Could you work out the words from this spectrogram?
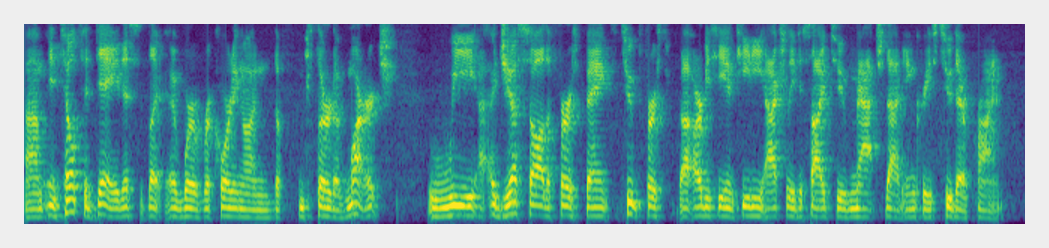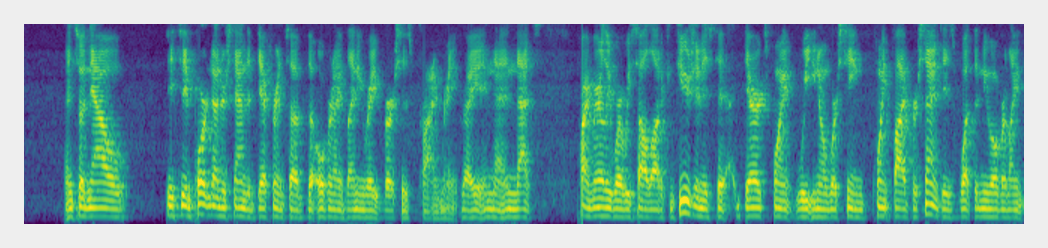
Um, until today, this like we're recording on the third of March we I just saw the first banks, two first uh, RBC and TD actually decide to match that increase to their prime, and so now it's important to understand the difference of the overnight lending rate versus prime rate, right? And and that's primarily where we saw a lot of confusion. Is to Derek's point, we you know we're seeing 0.5 percent is what the new overnight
